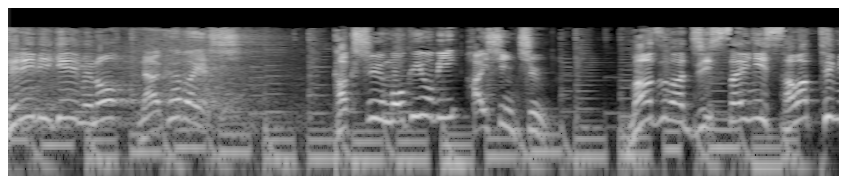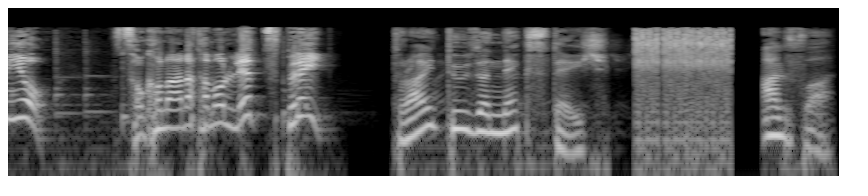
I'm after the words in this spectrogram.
テレビゲームの中林。各週木曜日配信中。まずは実際に触ってみよう。そこのあなたもレッツプレイ。Try to the next stage. Alpha.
